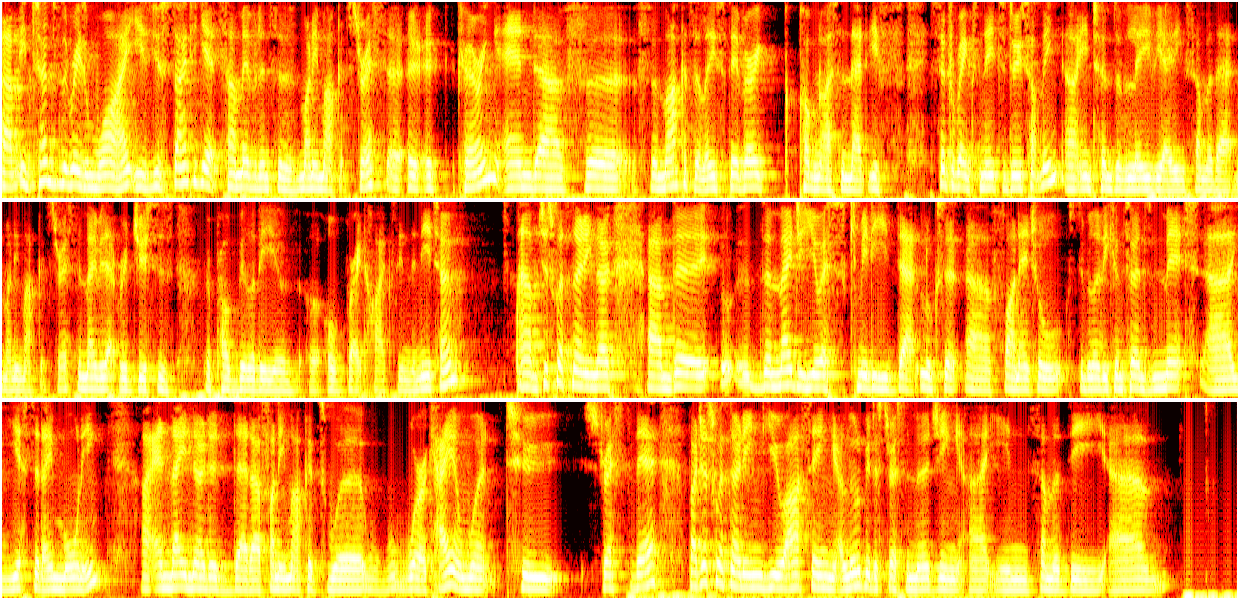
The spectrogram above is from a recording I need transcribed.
Um, in terms of the reason why, is you're starting to get some evidence of money market stress uh, uh, occurring, and uh, for for markets at least, they're very cognizant that if central banks need to do something uh, in terms of alleviating some of that money market stress, then maybe that reduces the probability of of rate hikes in the near term. Um, just worth noting, though, um, the the major US committee that looks at uh, financial stability concerns met uh, yesterday morning, uh, and they noted that uh, funding markets were were okay and weren't too stressed there. But just worth noting, you are seeing a little bit of stress emerging uh, in some of the um,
